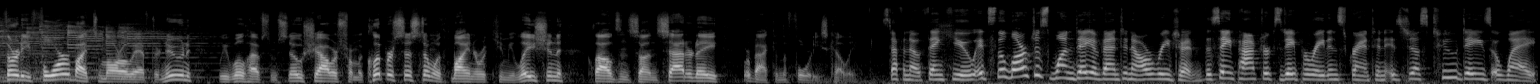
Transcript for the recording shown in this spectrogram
34 by tomorrow afternoon. We will have some snow showers from a clipper system with minor accumulation. Clouds and sun Saturday. We're back in the 40s, Kelly. Stefano, thank you. It's the largest one-day event in our region. The St. Patrick's Day Parade in Scranton is just two days away,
